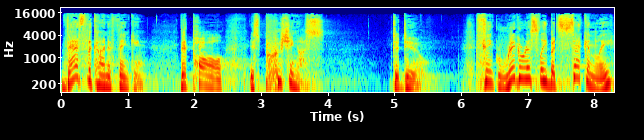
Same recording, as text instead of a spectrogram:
That's the kind of thinking that Paul is pushing us to do. Think rigorously, but secondly,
